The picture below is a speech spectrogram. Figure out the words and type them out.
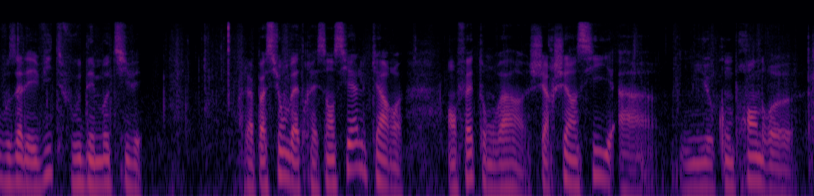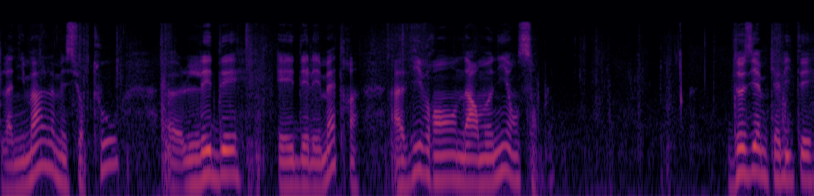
vous allez vite vous démotiver. La passion va être essentielle car en fait on va chercher ainsi à mieux comprendre l'animal mais surtout euh, l'aider et aider les maîtres à vivre en harmonie ensemble. Deuxième qualité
